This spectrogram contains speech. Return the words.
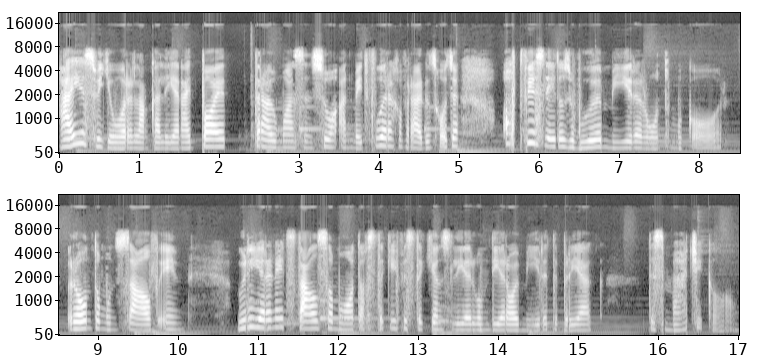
Hy is vir jare lank alleen. Hy het baie traumas en so aan met vorige verhoudings gehad. So obviously het ons hoë mure rondom mekaar, rondom onsself en hoe die Here net stelselmatig stukkie vir stukkie ons leer om deur daai mure te breek. Dis magical.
